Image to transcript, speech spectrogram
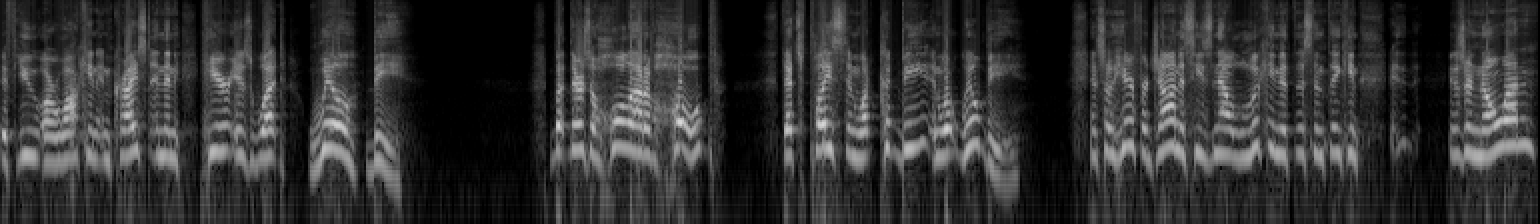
if you are walking in Christ. And then here is what will be. But there's a whole lot of hope that's placed in what could be and what will be. And so, here for John, as he's now looking at this and thinking, is there no one?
